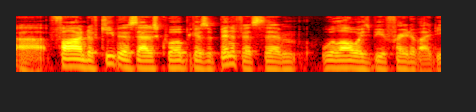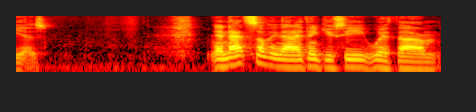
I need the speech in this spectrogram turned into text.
uh, fond of keeping the status quo because it benefits them will always be afraid of ideas. And that's something that I think you see with um,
